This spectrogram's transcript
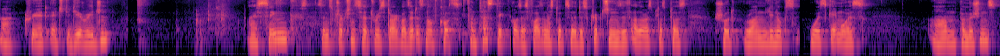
Ah, create HDD region. I think the instruction said restart, but that is not, of course, fantastic because, as far as I understood the description, this other OS should run Linux with GameOS um, permissions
